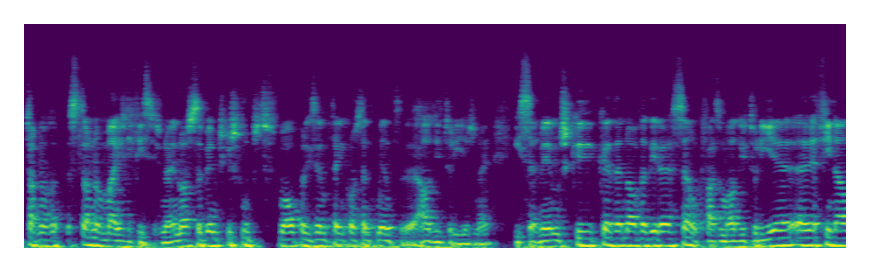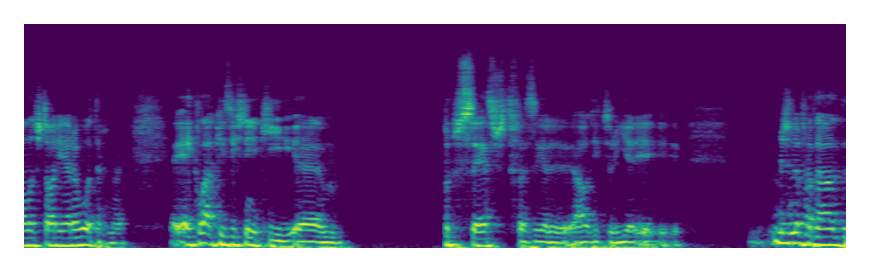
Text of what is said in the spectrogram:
tornam, se tornam mais difíceis, não é? Nós sabemos que os clubes de futebol, por exemplo, têm constantemente auditorias, não é? E sabemos que cada nova direção que faz uma auditoria, afinal a história era outra, não é? É claro que existem aqui é, processos de fazer auditoria, mas na verdade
